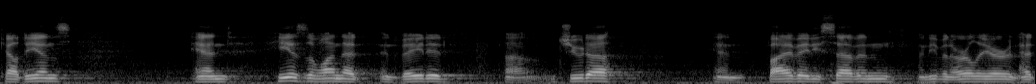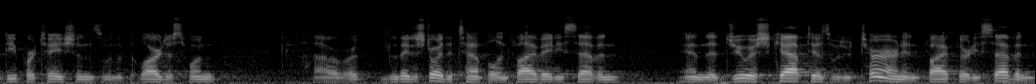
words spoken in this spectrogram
Chaldeans, and he is the one that invaded uh, Judah in 587 and even earlier and had deportations, with the largest one uh, they destroyed the temple in 587, and the Jewish captives would return in 537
